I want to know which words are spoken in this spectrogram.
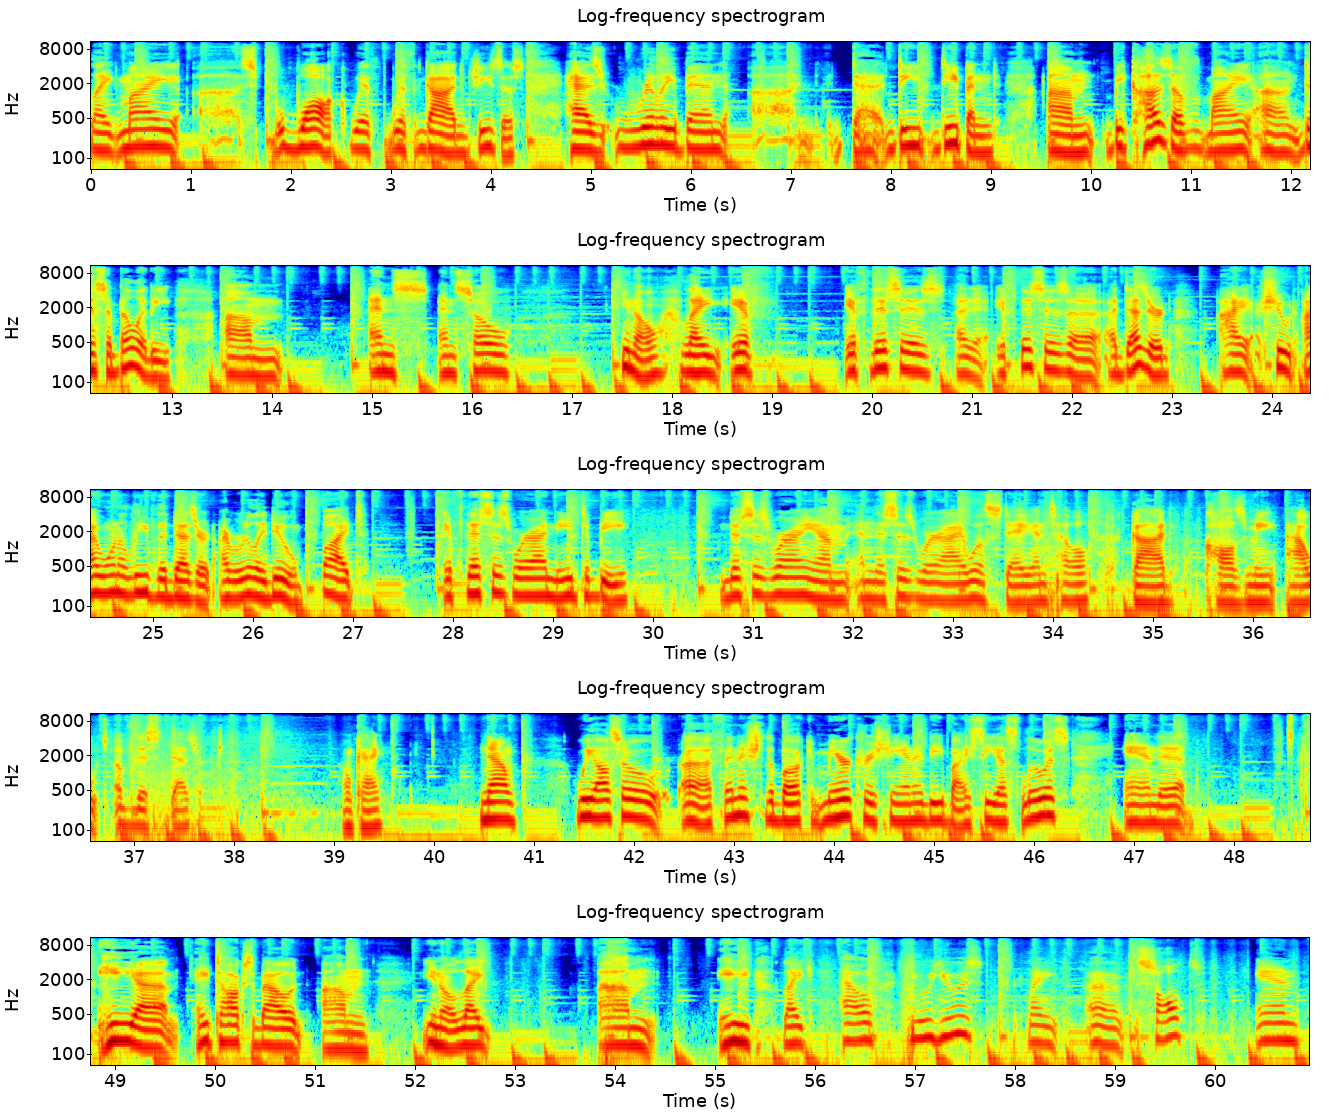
like my uh, walk with with God Jesus has really been uh, deep deepened um, because of my uh, disability um, and and so you know like if if this is a, if this is a, a desert I shoot, I want to leave the desert. I really do. But if this is where I need to be, this is where I am, and this is where I will stay until God calls me out of this desert. Okay? Now, we also uh, finished the book Mere Christianity by C.S. Lewis, and uh, he uh, he talks about um, you know like um he like how you use like uh salt and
